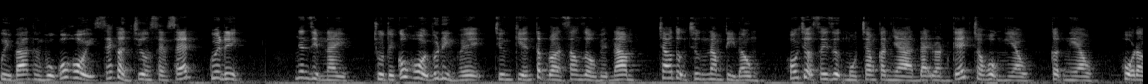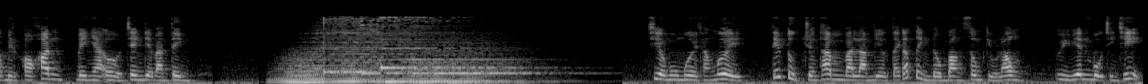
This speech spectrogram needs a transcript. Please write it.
Ủy ban Thường vụ Quốc hội sẽ khẩn trương xem xét, quyết định. Nhân dịp này, Chủ tịch Quốc hội Vương Đình Huệ chứng kiến Tập đoàn Xăng dầu Việt Nam trao tượng trưng 5 tỷ đồng hỗ trợ xây dựng 100 căn nhà đại đoàn kết cho hộ nghèo, cận nghèo, hộ đặc biệt khó khăn về nhà ở trên địa bàn tỉnh. Chiều mùng 10 tháng 10, tiếp tục chuyến thăm và làm việc tại các tỉnh đồng bằng sông Cửu Long, Ủy viên Bộ Chính trị,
